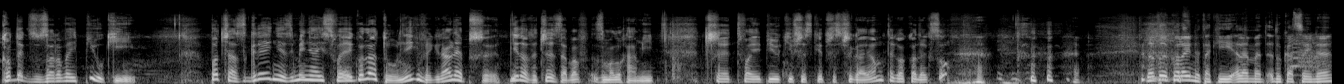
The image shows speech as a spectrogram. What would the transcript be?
kodeks wzorowej piłki. Podczas gry nie zmieniaj swojego lotu, niech wygra lepszy. Nie dotyczy zabaw z maluchami. Czy twoje piłki wszystkie przestrzegają tego kodeksu? No to kolejny taki element edukacyjny.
